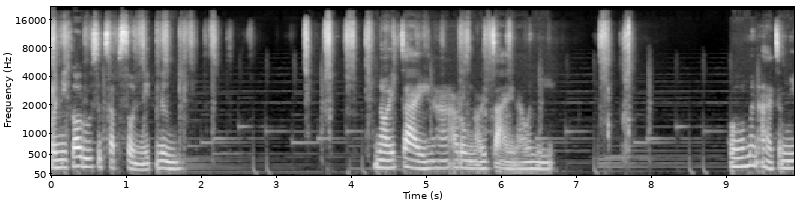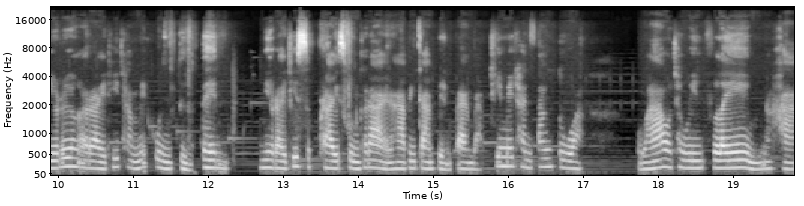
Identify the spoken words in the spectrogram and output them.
วันนี้ก็รู้สึกสับสนนิดนึง น้อยใจนะคะอารมณ์น้อยใจนะวันนี้โอ้มันอาจจะมีเรื่องอะไรที่ทำให้คุณตื่นเต้น มีอะไรที่เซอร์ไพรส์คุณก็ได้นะคะ เป็นการเปลี่ยนแปลงแบบที่ไม่ทันตั้งตัว ว้าวทวินเฟลมนะคะ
